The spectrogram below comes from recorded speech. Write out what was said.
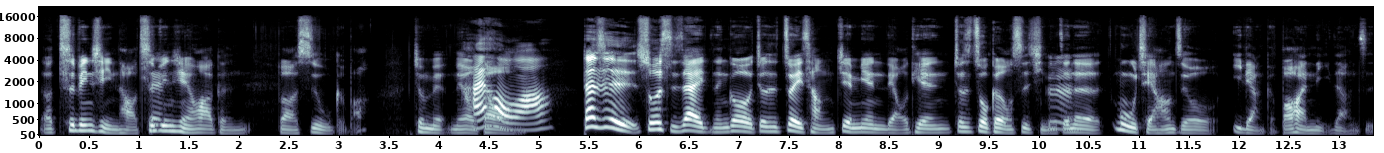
呃，吃冰淇淋好，吃冰淇淋的话可能不知道四五个吧，就没没有还好啊。但是说实在，能够就是最常见面聊天，就是做各种事情的，嗯、真的目前好像只有一两个，包含你这样子。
